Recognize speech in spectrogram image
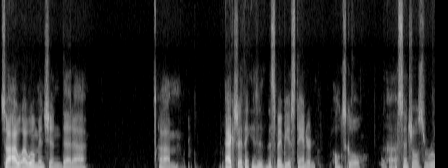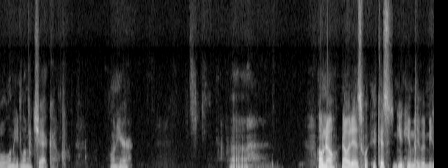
so I, I will mention that. Uh, um, actually, I think it, this may be a standard old school uh, essentials rule. Let me let me check on here. Uh, Oh no, no, it is because human. It would be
